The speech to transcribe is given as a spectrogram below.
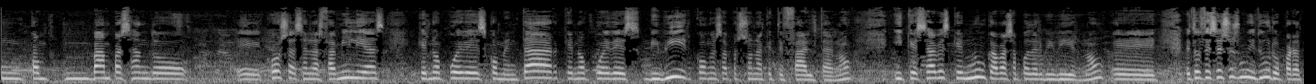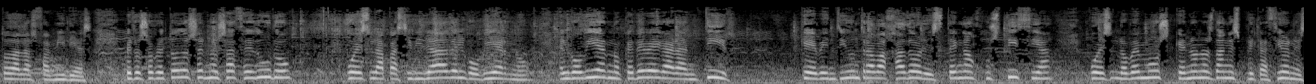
Van pasando eh, cosas en las familias que no puedes comentar, que no puedes vivir con esa persona que te falta, ¿no? Y que sabes que nunca vas a poder vivir, ¿no? Eh, entonces eso es muy duro para todas las familias, pero sobre todo se nos hace duro pues la pasividad del gobierno, el gobierno que debe garantir que 21 trabajadores tengan justicia, pues lo vemos que no nos dan explicaciones.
